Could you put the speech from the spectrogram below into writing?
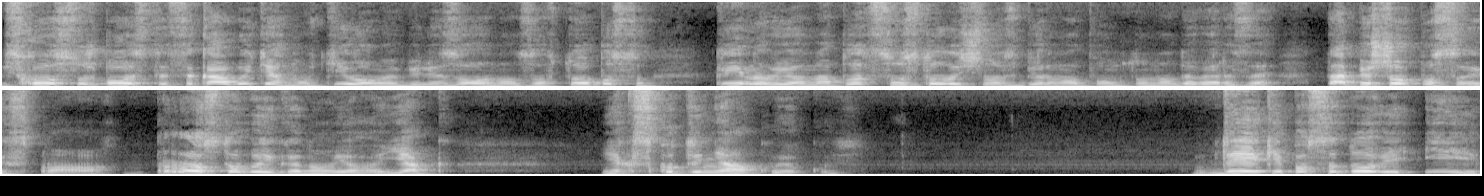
Військовослужбовець ТЦК витягнув тіло мобілізованого з автобусу, кинув його на плацу столичного збірного пункту на ДВРЗ та пішов по своїх справах. Просто викинув його, як, як скотиняку якусь. Деякі посадові і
